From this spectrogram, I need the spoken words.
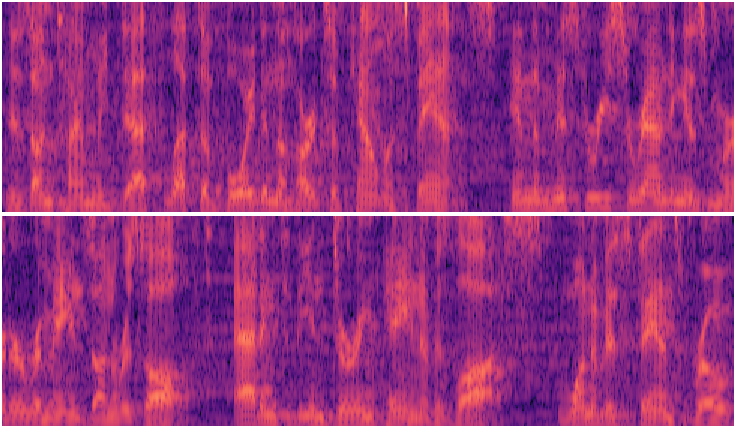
His untimely death left a void in the hearts of countless fans, and the mystery surrounding his murder remains unresolved, adding to the enduring pain of his loss. One of his fans wrote,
